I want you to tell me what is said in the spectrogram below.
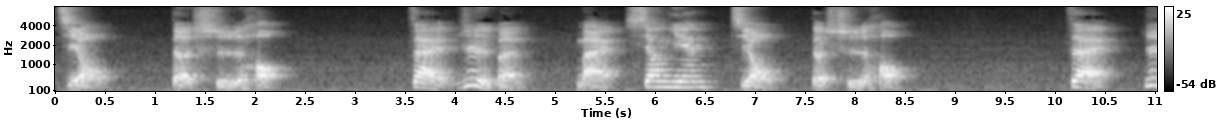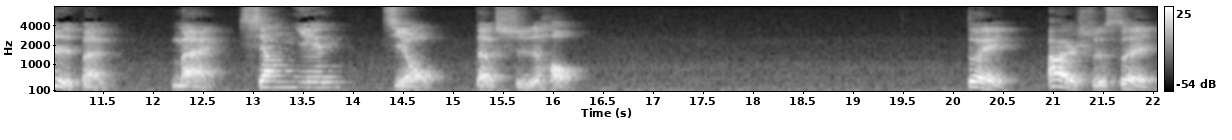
酒的时候，在日本买香烟、酒的时候，在日本买香烟、酒的时候，对二十岁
